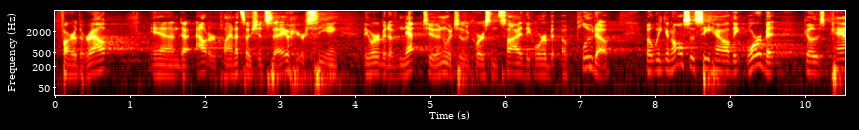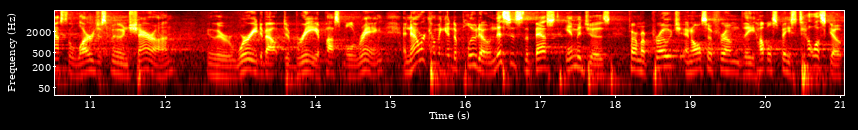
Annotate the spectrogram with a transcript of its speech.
farther out, and uh, outer planets, I should say. We're seeing the orbit of Neptune, which is, of course, inside the orbit of Pluto. But we can also see how the orbit goes past the largest moon, Charon, you know, they were worried about debris, a possible ring. And now we're coming into Pluto, and this is the best images from approach and also from the Hubble Space Telescope.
